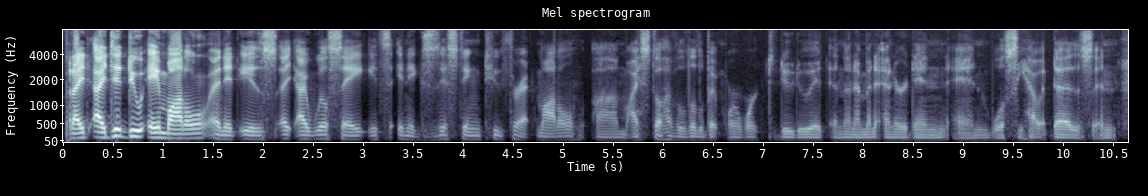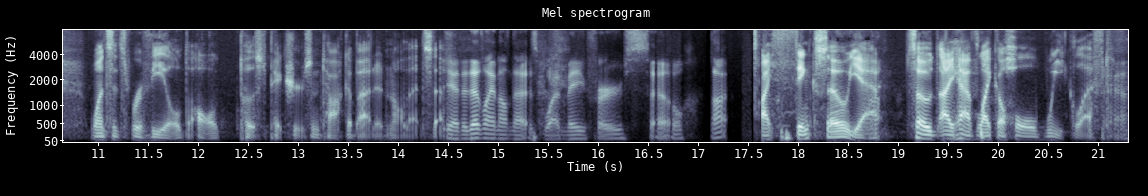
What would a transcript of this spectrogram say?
but I I did do a model, and it is I, I will say it's an existing two threat model. Um, I still have a little bit more work to do to it, and then I'm going to enter it in, and we'll see how it does. And once it's revealed, I'll post pictures and talk about it and all that stuff. Yeah, the deadline on that is what May first, so I think so. Yeah. So I have like a whole week left. Yeah.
